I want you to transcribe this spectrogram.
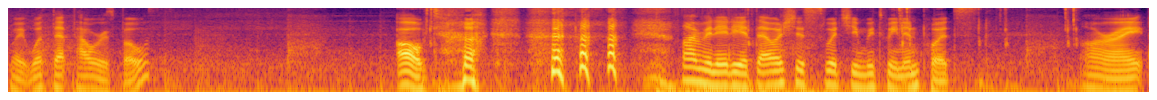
Wait, what? That powers both? Oh, I'm an idiot, that was just switching between inputs. Alright.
